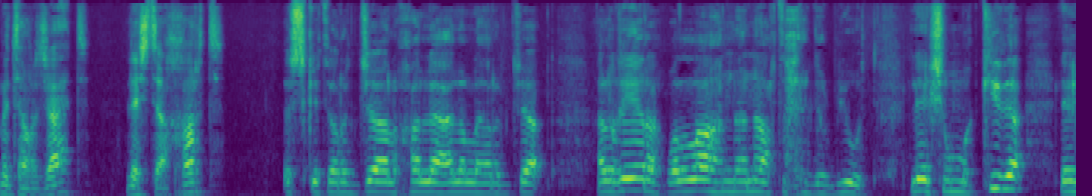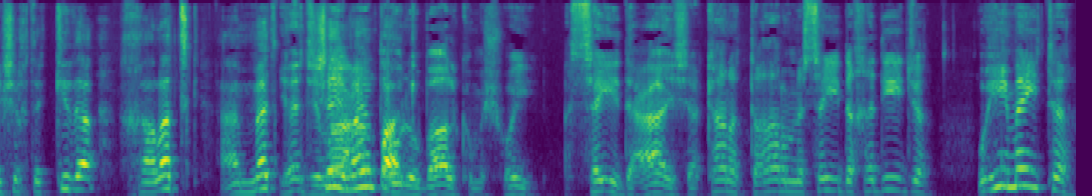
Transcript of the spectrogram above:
متى رجعت؟ ليش تأخرت؟ اسكت يا رجال وخلها على الله يا رجال. الغيرة والله إنها نار تحرق البيوت. ليش أمك كذا؟ ليش أختك كذا؟ خالتك عمتك؟ يا شيء ما جماعة ينطق. طولوا بالكم شوي. السيدة عائشة كانت تغار من السيدة خديجة. وهي ميتة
